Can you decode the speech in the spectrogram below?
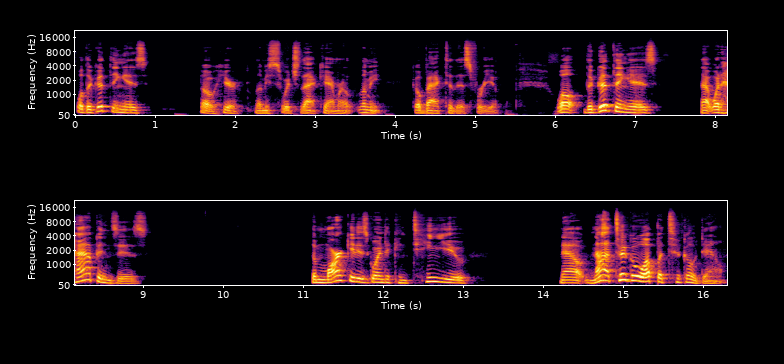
Well, the good thing is, oh, here, let me switch that camera. Let me go back to this for you. Well, the good thing is that what happens is the market is going to continue now not to go up, but to go down.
